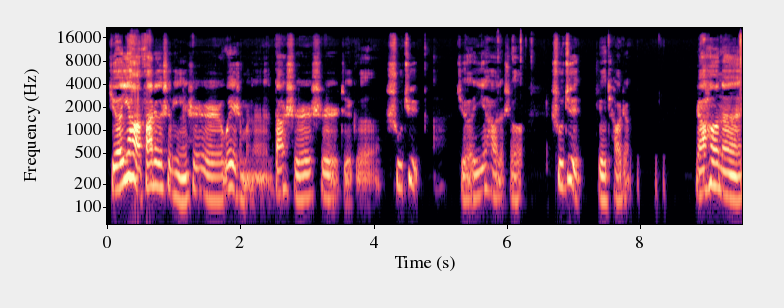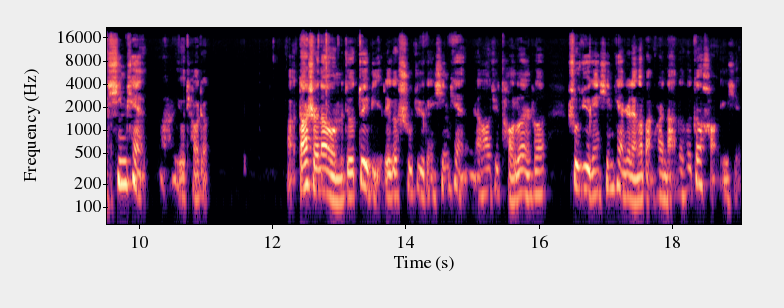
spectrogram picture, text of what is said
九月一号发这个视频是为什么呢？当时是这个数据啊，九月一号的时候数据有调整，然后呢芯片啊有调整啊，当时呢我们就对比这个数据跟芯片，然后去讨论说数据跟芯片这两个板块哪个会更好一些。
